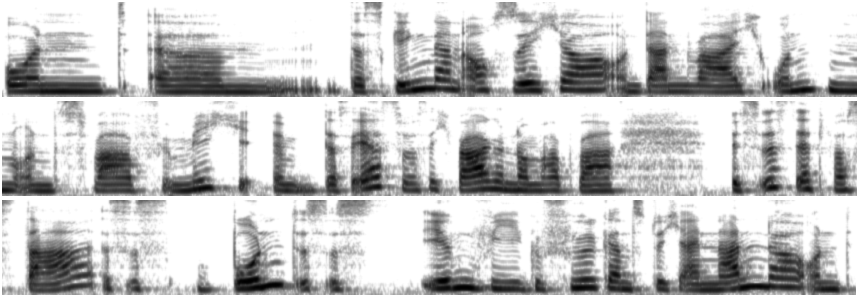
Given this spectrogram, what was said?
Und ähm, das ging dann auch sicher. Und dann war ich unten und es war für mich, ähm, das Erste, was ich wahrgenommen habe, war, es ist etwas da, es ist bunt, es ist irgendwie gefühlt ganz durcheinander und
